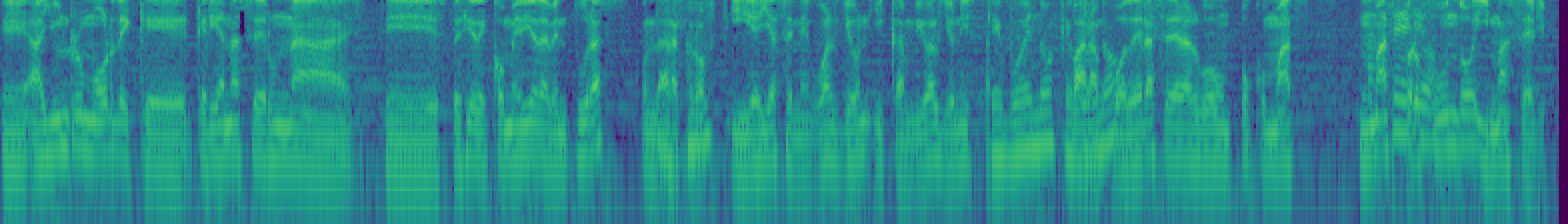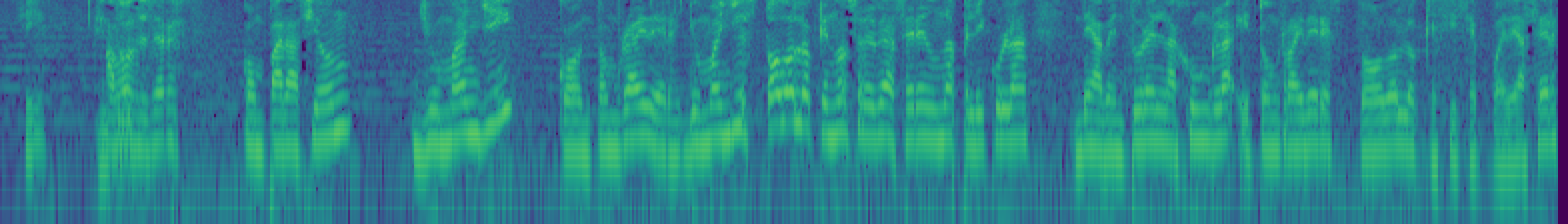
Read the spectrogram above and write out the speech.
Eh, hay un rumor de que querían hacer una este, especie de comedia de aventuras con Lara. Croft y ella se negó al guion y cambió al guionista Qué bueno, qué para bueno. poder hacer algo un poco más, Más profundo y más serio. Sí. Vamos a Entonces, hacer comparación Jumanji con Tomb Raider. Jumanji es todo lo que no se debe hacer en una película de aventura en la jungla y Tomb Raider es todo lo que sí se puede hacer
